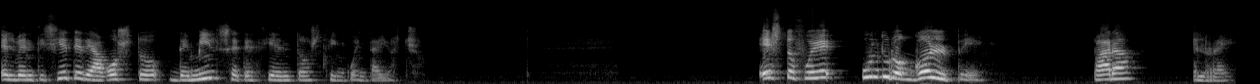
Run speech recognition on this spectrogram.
el 27 de agosto de 1758. Esto fue un duro golpe para el rey.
